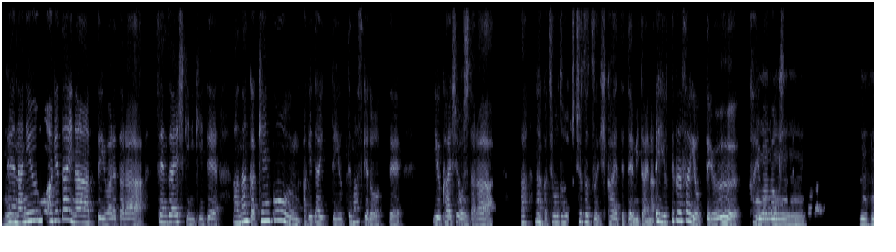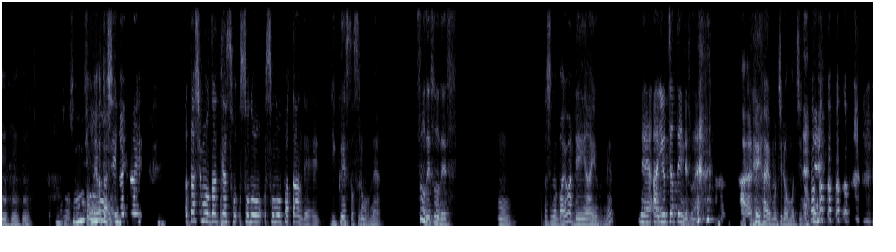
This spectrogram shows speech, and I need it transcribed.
で、何運も上げたいなって言われたら、潜在意識に聞いて、あ、なんか健康運上げたいって言ってますけどっていう返しをしたら、あ、なんかちょうど手術控えててみたいな、え、言ってくださいよっていう会話が起きて、うん、うん、うん、うん。そうその人のそうね、私、大体、私も大体そその、そのパターンでリクエストするもんね。そうです、そうです。うん。私の場合は恋愛運ね。で、あ、言っちゃっていいんですね。はい、恋愛、もちろん、もちろん。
